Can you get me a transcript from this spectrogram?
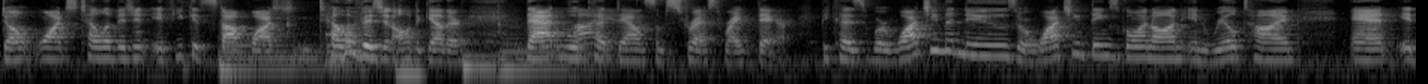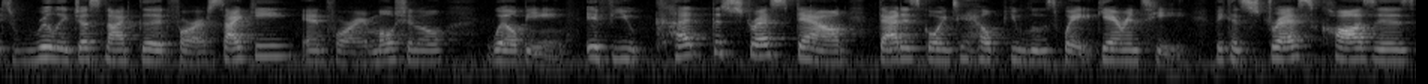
Don't watch television. If you could stop watching television altogether, that will cut down some stress right there because we're watching the news or watching things going on in real time and it's really just not good for our psyche and for our emotional well-being. If you cut the stress down, that is going to help you lose weight, guarantee. Because stress causes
